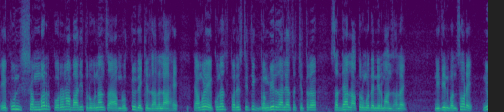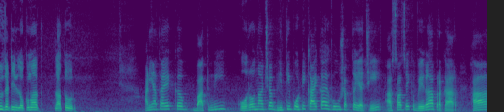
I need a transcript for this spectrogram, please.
एकूण शंभर कोरोनाबाधित रुग्णांचा मृत्यू देखील झालेला आहे. त्यामुळे एकूणच परिस्थिती गंभीर झाल्याचं चित्र सध्या लातूरमध्ये निर्माण झालंय. Nitin Bansode news eighteen Lokmat Latur. आणि आता एक बातमी कोरोनाच्या भीतीपोटी काय काय होऊ शकतं याची असाच एक वेगळा प्रकार हा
